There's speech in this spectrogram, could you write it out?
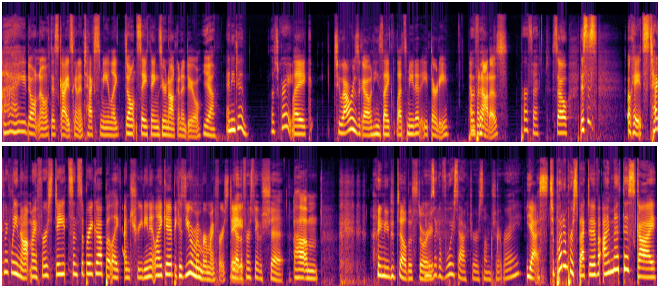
I don't know if this guy's going to text me. Like, don't say things you're not going to do. Yeah, And he did that's great. like two hours ago. And he's like, let's meet at 8.30. Perfect. Empanadas. Perfect. So this is okay. It's technically not my first date since the breakup, but like I'm treating it like it because you remember my first date. Yeah, the first day was shit. um, I need to tell this story. He was like a voice actor or some shit, right? yes, to put in perspective, I met this guy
